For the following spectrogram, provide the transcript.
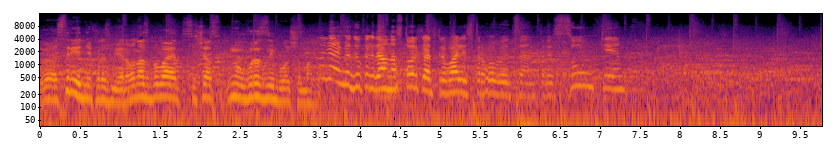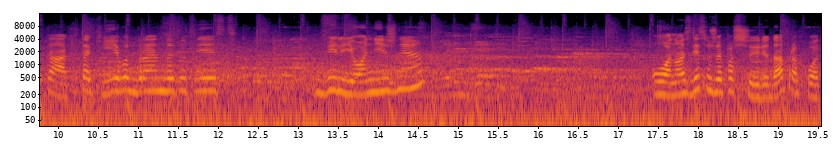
э, средних размеров. У нас бывает сейчас, ну, в разы больше магазинов. Ну, я имею в виду, когда у нас только открывались торговые центры. Сумки. Так, такие вот бренды тут есть. Белье нижнее. О, ну а здесь уже пошире, да, проход?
